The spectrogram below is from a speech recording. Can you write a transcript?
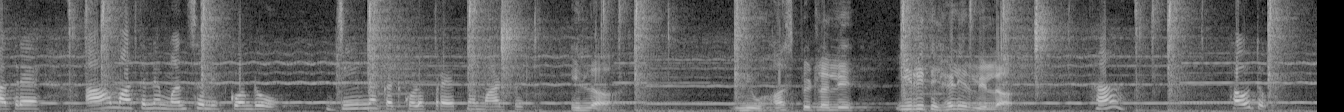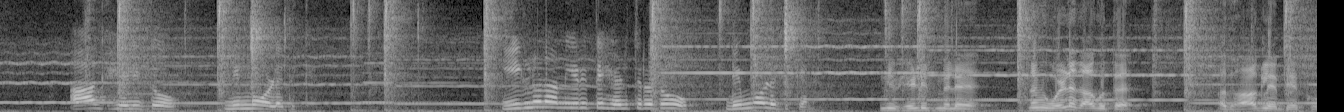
ಆದ್ರೆ ಆ ಮಾತನ್ನೇ ಮನಸ್ಸಲ್ಲಿ ಇಟ್ಕೊಂಡು ಜೀವನ ಕಟ್ಕೊಳ್ಳೋ ಪ್ರಯತ್ನ ಮಾಡಬೇಡಿ. ಇಲ್ಲ ನೀವು ಹಾಸ್ಪಿಟ್ಲಲ್ಲಿ ಈ ರೀತಿ ಹೇಳಿರಲಿಲ್ಲ. ಹಾ ಹೌದು. ಆಗ ಹೇಳಿದ್ದು ನಿಮ್ಮ ಒಳ್ಳೇದಕ್ಕೆ. ಈಗಲೂ ನಾನು ಈ ರೀತಿ ಹೇಳ್ತಿರೋದು ನಿಮ್ಮ ಒಳ್ಳೇದಕ್ಕೆ ನೀವು ಹೇಳಿದ ಮೇಲೆ ನನಗೆ ಒಳ್ಳೇದಾಗುತ್ತೆ. ಅದು ಆಗಲೇಬೇಕು.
